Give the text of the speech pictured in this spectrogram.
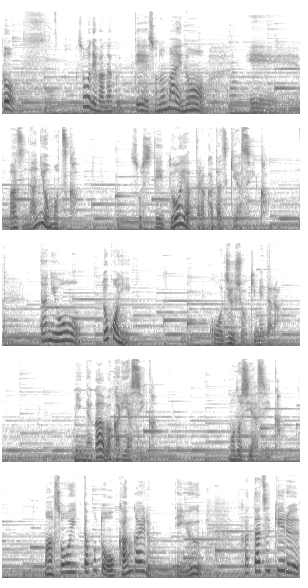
どそうではなくってその前の、えー、まず何を持つかそしてどうやったら片付けやすいか何をどこにこう住所を決めたらみんなが分かりやすいか戻しやすいか。まあそういったことを考えるっていう片付ける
